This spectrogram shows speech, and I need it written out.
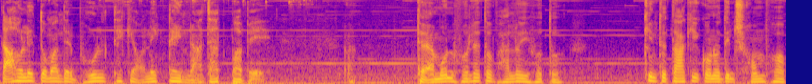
তাহলে তোমাদের ভুল থেকে অনেকটাই নাজাত পাবে। তেমন হলে তো ভালোই হতো কিন্তু তা কি কোনোদিন সম্ভব?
